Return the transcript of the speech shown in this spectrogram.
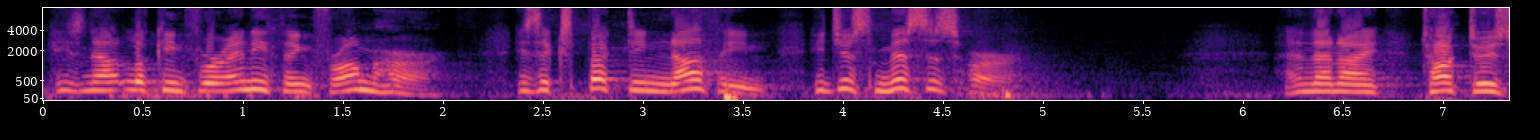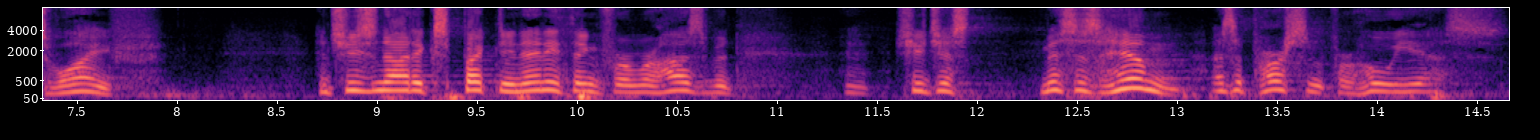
He's not looking for anything from her. He's expecting nothing. He just misses her. And then I talk to his wife, and she's not expecting anything from her husband. She just misses him as a person for who he is.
